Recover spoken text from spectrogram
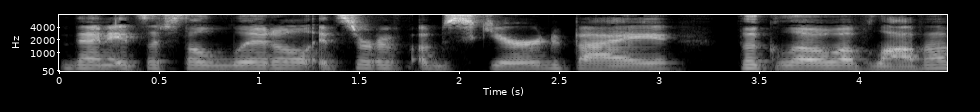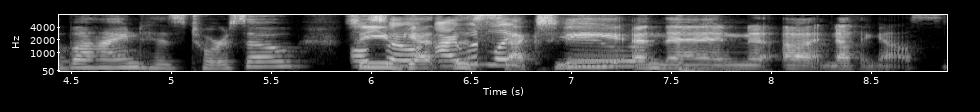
then it's just a little. It's sort of obscured by the glow of lava behind his torso. So you get the would like sexy to- and then uh, nothing else.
